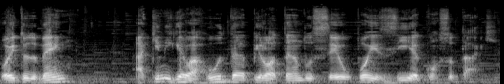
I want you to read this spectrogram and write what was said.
Oi, tudo bem? Aqui Miguel Arruda pilotando o seu Poesia com Sotaque.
